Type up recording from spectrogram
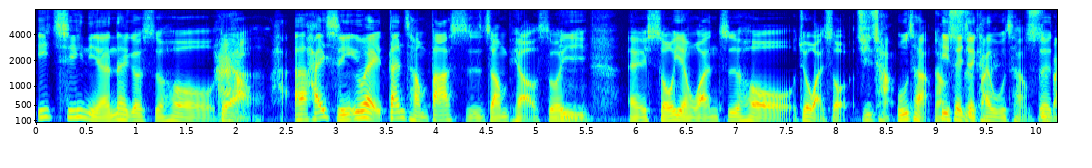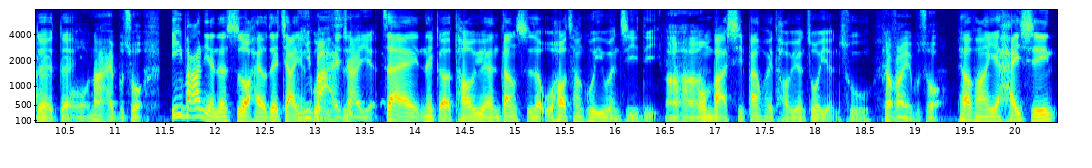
一七年那个时候，对啊，还呃还行，因为单场八十张票，所以诶、嗯欸、首演完之后就完售了。几场？五场，易碎节开五场，对对对，哦，那还不错。一八年的时候还有在加演过一次，还加演，在那个桃园当时的五号仓库艺文基地，啊、哈我们把戏搬回桃园做演出，票房也不错，票房也还行。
